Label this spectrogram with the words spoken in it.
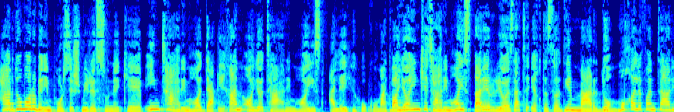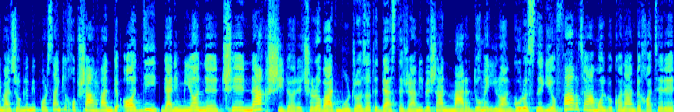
هر دو ما رو به این پرسش میرسونه که این تحریم ها دقیقا آیا تحریم هایی است علیه حکومت و یا اینکه تحریم هایی است برای ریاضت اقتصادی مردم؟ مخالفان تحریم از جمله می‌پرسن که خب شهروند عادی در این میان چه نقشی داره؟ چرا باید مجازات دست جمعی بشن؟ مردم ایران گرسنگی و فقر تحمل بکنن به خاطر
